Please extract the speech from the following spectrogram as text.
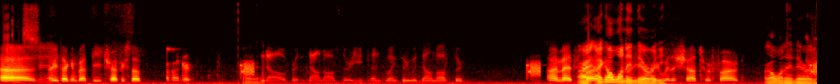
Uh, are you talking about the traffic stop? 500. No, for the down officer. Are you 1023 with down officer? I'm at Alright, I got one in there 533 already. Where the shots were fired. I got one in there already.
